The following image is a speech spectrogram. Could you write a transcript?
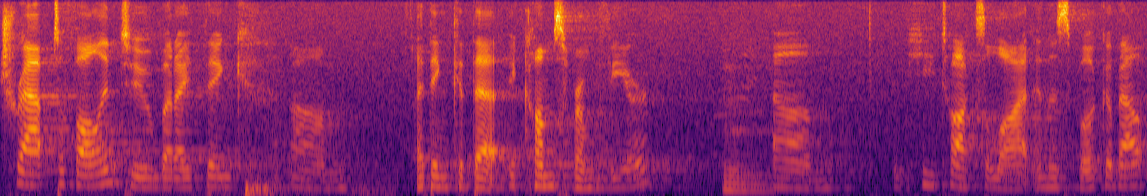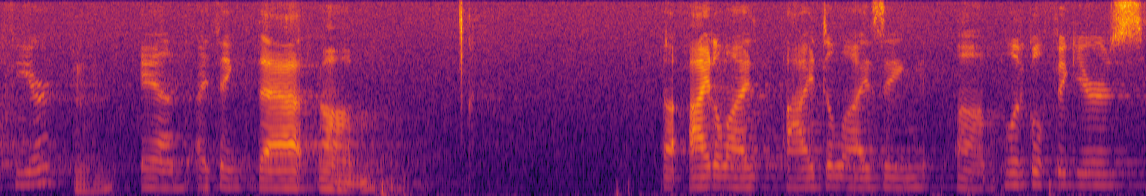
trap to fall into, but I think um, I think that it comes from fear. Um, he talks a lot in this book about fear, and I think that um, uh, idolize, idolizing um, political figures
